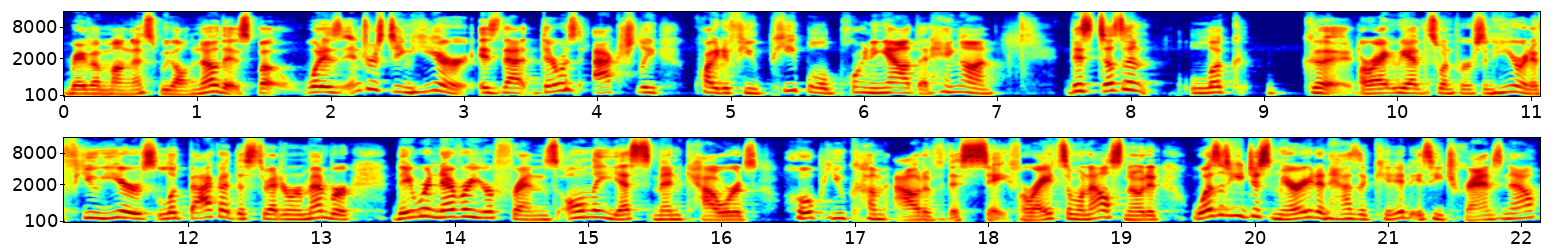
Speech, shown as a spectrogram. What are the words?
brave among us. We all know this. But what is interesting here is that there was actually quite a few people pointing out that, hang on, this doesn't look good. All right, we have this one person here. In a few years, look back at this thread and remember they were never your friends, only yes men cowards. Hope you come out of this safe. All right, someone else noted, wasn't he just married and has a kid? Is he trans now?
